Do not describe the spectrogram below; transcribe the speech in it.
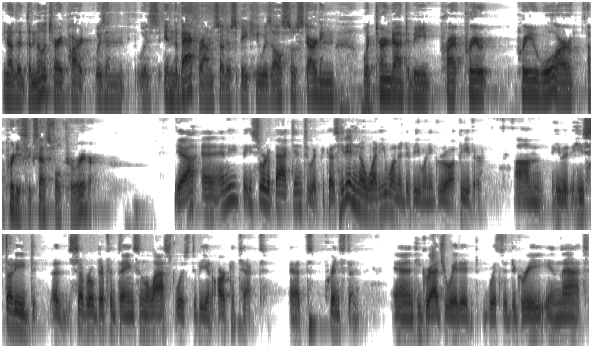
you know, the, the military part was in was in the background, so to speak. He was also starting what turned out to be pre pre war a pretty successful career. Yeah, and, and he, he sort of backed into it because he didn't know what he wanted to be when he grew up either. Um, he he studied uh, several different things, and the last was to be an architect at Princeton, and he graduated with a degree in that.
